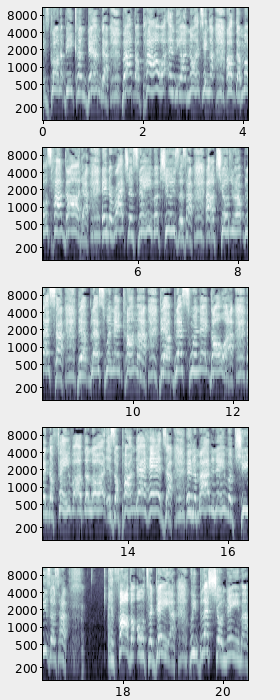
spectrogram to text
is to be condemned by the power and the anointing of the Most High God. In the righteous name of Jesus, our children are blessed. They're blessed when they come. They're blessed when they go. And the favor of the Lord is upon their heads. In the mighty name of Jesus. And Father, on today, uh, we bless your name. Uh,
